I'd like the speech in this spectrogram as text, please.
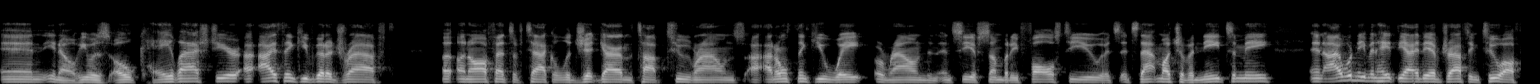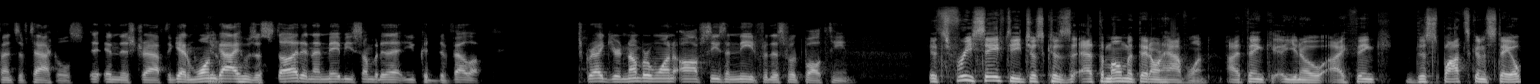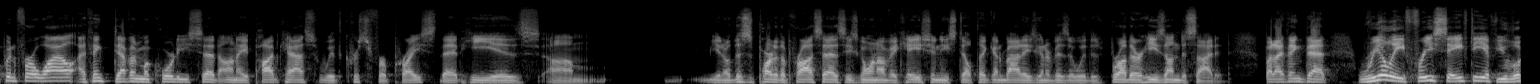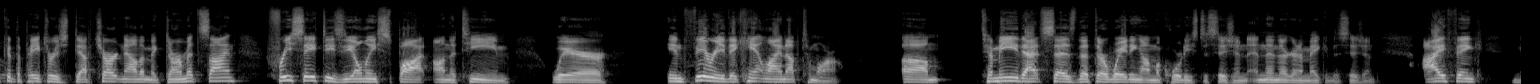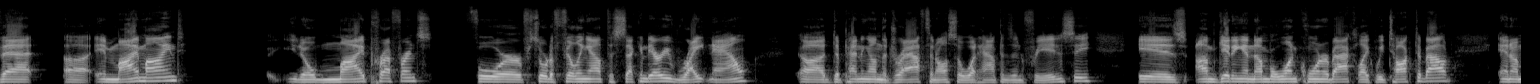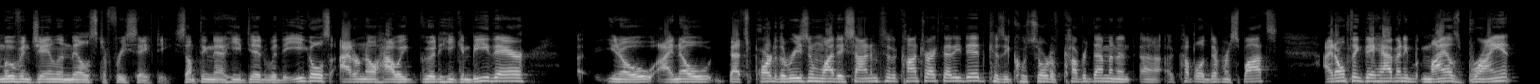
and you know he was okay last year. I, I think you've got to draft a, an offensive tackle, legit guy in the top two rounds. I, I don't think you wait around and, and, see if somebody falls to you. It's it's that much of a need to me. And I wouldn't even hate the idea of drafting two offensive tackles in, in this draft. Again, one yeah. guy who's a stud, and then maybe somebody that you could develop. Greg, your number one offseason need for this football team. It's free safety just because at the moment they don't have one. I think, you know, I think this spot's going to stay open for a while. I think Devin McCourty said on a podcast with Christopher Price that he is, um, you know, this is part of the process. He's going on vacation. He's still thinking about it. He's going to visit with his brother. He's undecided. But I think that really free safety, if you look at the Patriots depth chart now that McDermott signed, free safety is the only spot on the team where, in theory, they can't line up tomorrow. Um, to me, that says that they're waiting on McCourty's decision, and then they're going to make a decision. I think that, uh, in my mind, you know, my preference for sort of filling out the secondary right now, uh, depending on the draft and also what happens in free agency, is I'm getting a number one cornerback like we talked about, and I'm moving Jalen Mills to free safety, something that he did with the Eagles. I don't know how good he can be there. Uh, you know, I know that's part of the reason why they signed him to the contract that he did because he sort of covered them in a, uh, a couple of different spots. I don't think they have any. Myles Bryant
